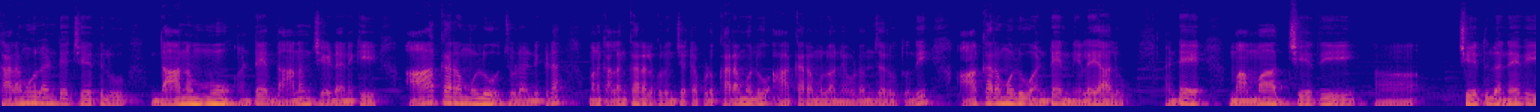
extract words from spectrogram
కరములు. అంటే చేతులు దానమ్ము అంటే దానం చేయడానికి ఆకరములు చూడండి ఇక్కడ మనకు అలంకారాల గురించేటప్పుడు కరములు ఆకరములు అని ఇవ్వడం జరుగుతుంది. ఆకరములు అంటే నిలయాలు. అంటే మా అమ్మ చేతి చేతులు అనేవి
